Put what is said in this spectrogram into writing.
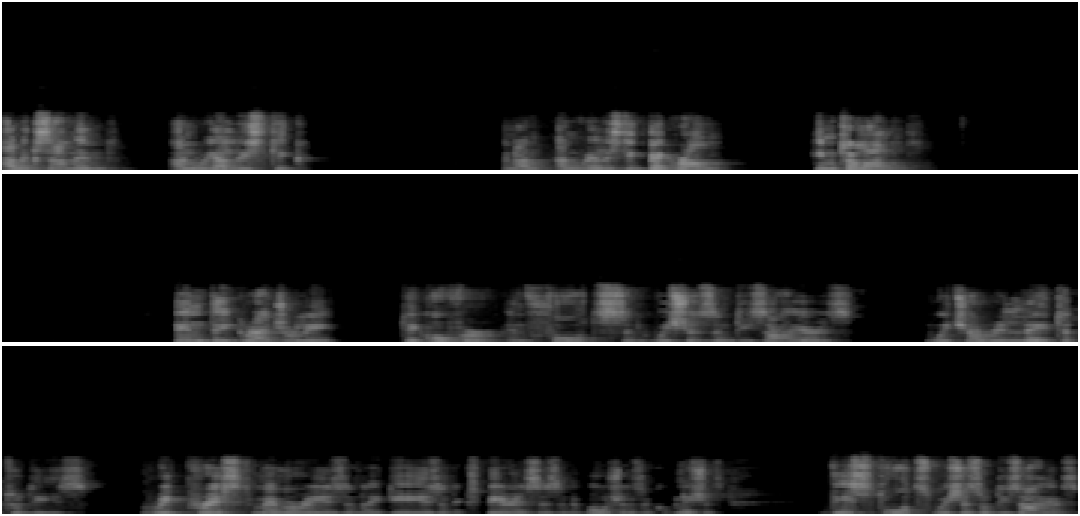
unexamined, unrealistic, an un unrealistic background, hinterland. And they gradually take over, and thoughts and wishes and desires which are related to these repressed memories and ideas and experiences and emotions and cognitions. These thoughts, wishes, or desires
